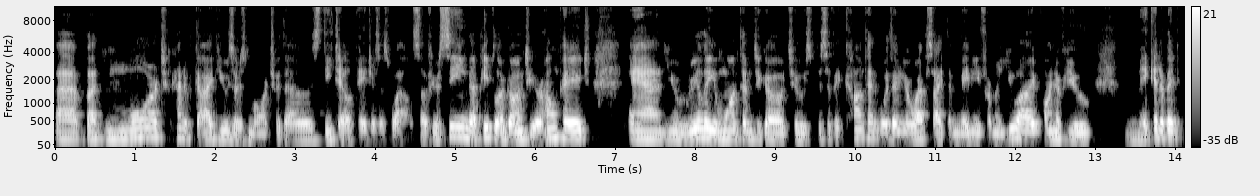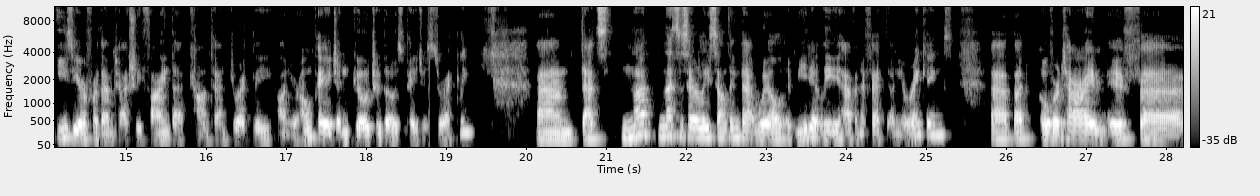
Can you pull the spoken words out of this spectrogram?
uh, but more to kind of guide users more to those detailed pages as well. So if you're seeing that people are going to your home page and you really want them to go to specific content within your website, then maybe from a UI point of view, make it a bit easier for them to actually find that content directly on your home page and go to those pages directly. Um, that's not necessarily something that will immediately have an effect on your rankings. Uh, but over time, if uh,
